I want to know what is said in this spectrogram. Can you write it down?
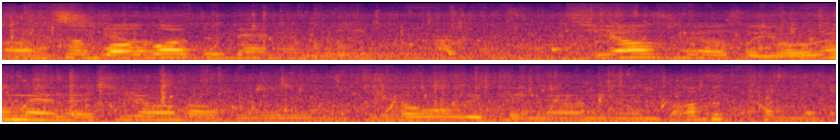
그래서 먹어도 되는 물입니다. 지하수여서 여름에는 시원하고 겨울이 되면은 따뜻합니다.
